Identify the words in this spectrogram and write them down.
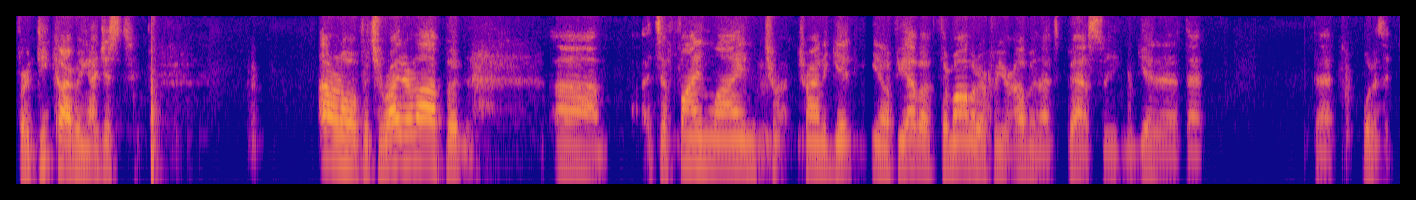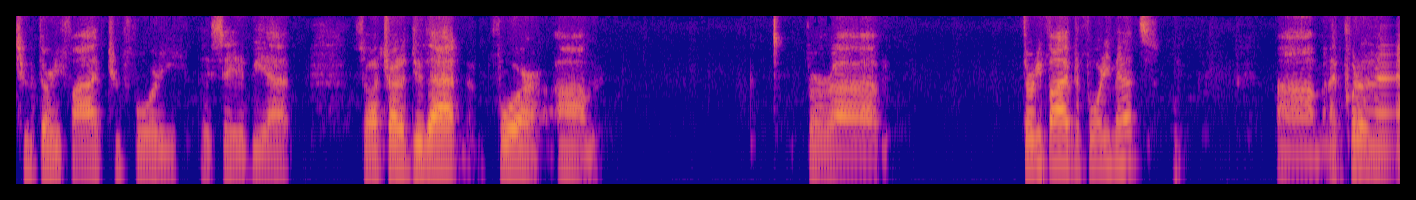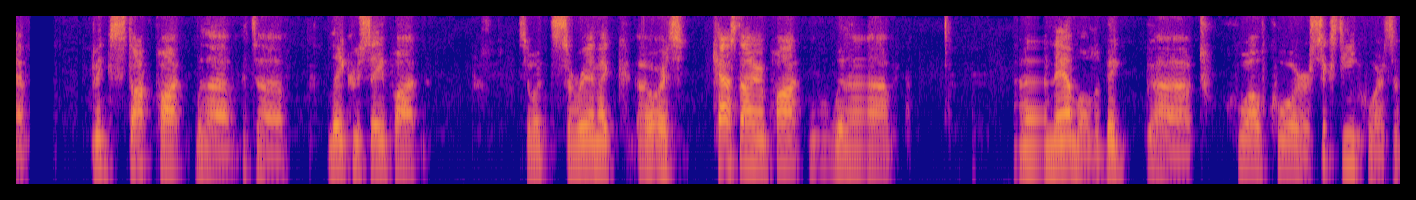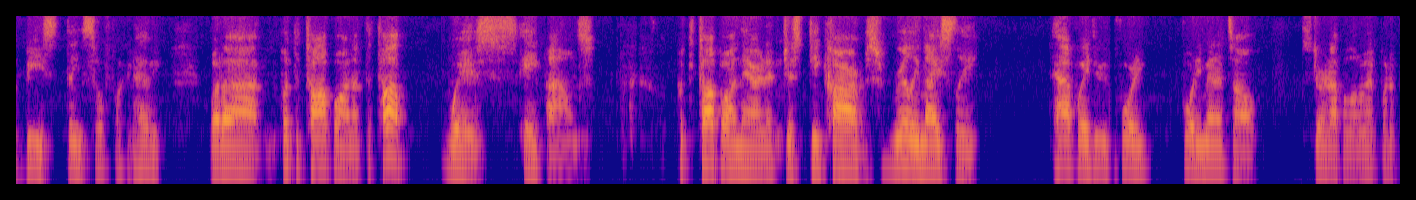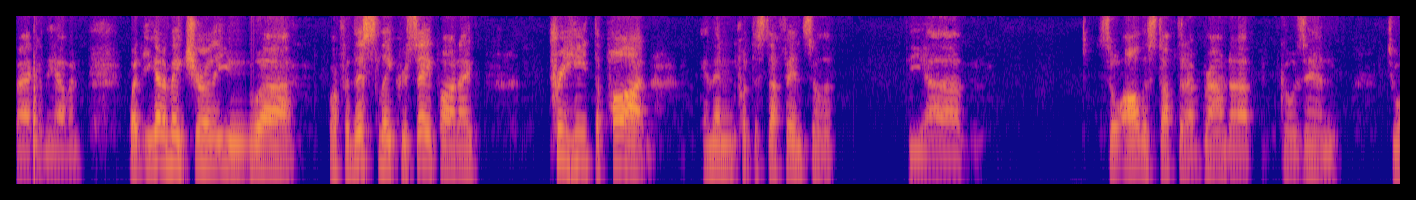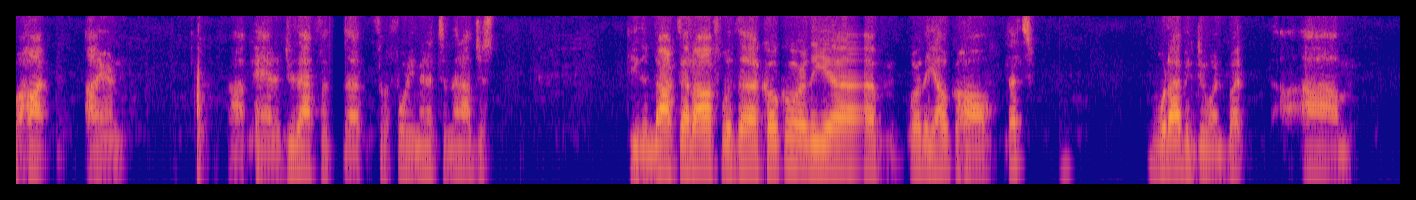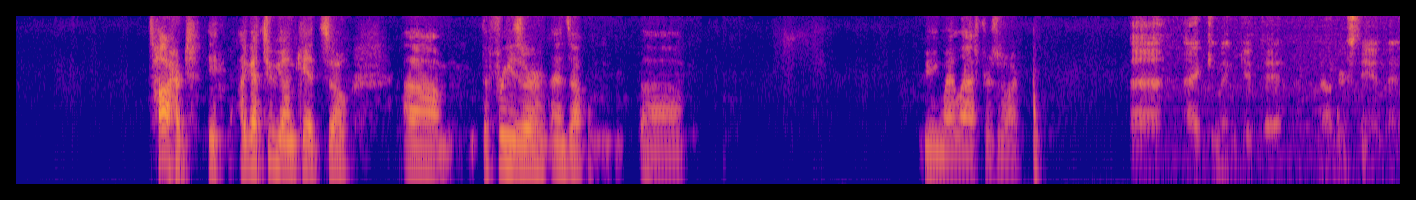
for decarbing, I just I don't know if it's right or not, but um, it's a fine line tr- trying to get you know if you have a thermometer for your oven, that's best, so you can get it at that that what is it 235 240 they say to be at. So i try to do that for um, for uh, 35 to 40 minutes. Um, and i put it in a big stock pot with a it's a le creuset pot. So it's ceramic or it's cast iron pot with a an enamel a big uh, 12 quart or 16 quarts of beast. Thing's so fucking heavy. But uh, put the top on it. The top weighs eight pounds. Put the top on there and it just decarbs really nicely. Halfway through 40, 40 minutes, I'll stir it up a little bit, put it back in the oven. But you got to make sure that you, uh, or for this Le Creuset pot, I preheat the pot and then put the stuff in so the, the, uh, so all the stuff that I've ground up goes in to a hot iron uh, pan and do that for the for the 40 minutes and then I'll just either knock that off with the cocoa or the uh, or the alcohol. That's what I've been doing, but um, it's hard. I got two young kids, so um, the freezer ends up uh, being my last resort. Uh, I can get that. I understand that.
